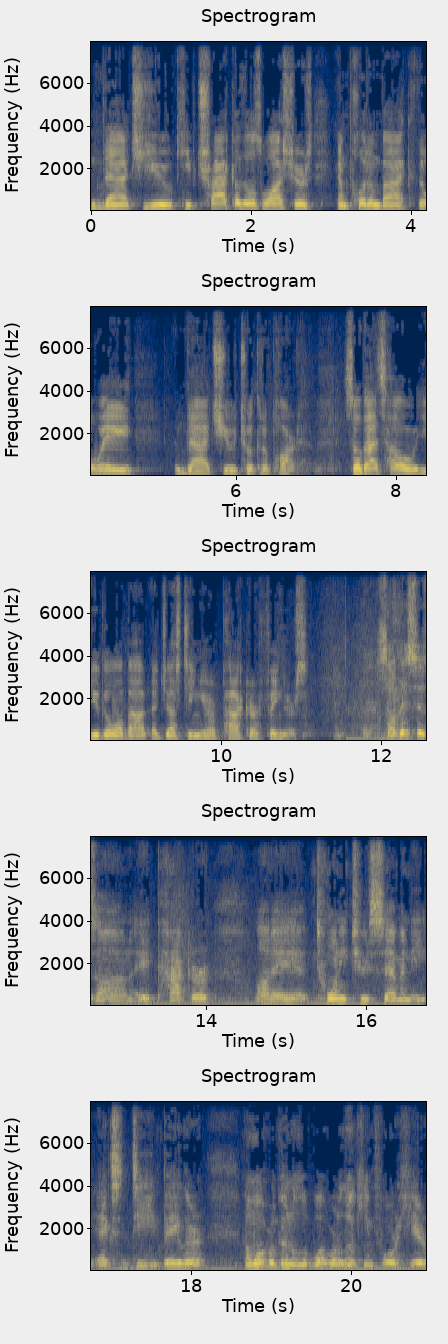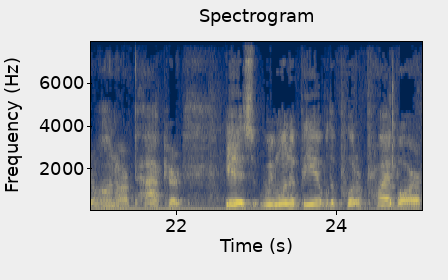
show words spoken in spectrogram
that you keep track of those washers and put them back the way that you took it apart. So that's how you go about adjusting your packer fingers. So this is on a packer on a 2270 XD baler. And what we're going to what we're looking for here on our packer is we want to be able to put a pry bar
